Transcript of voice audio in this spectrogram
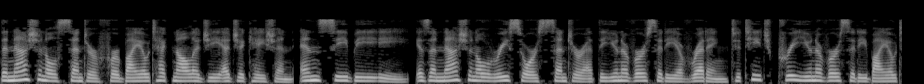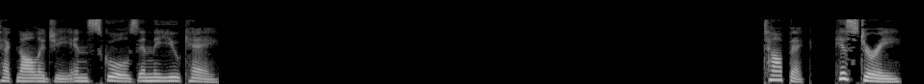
The National Centre for Biotechnology Education NCBE is a national resource centre at the University of Reading to teach pre-university biotechnology in schools in the UK. History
